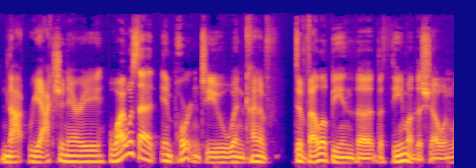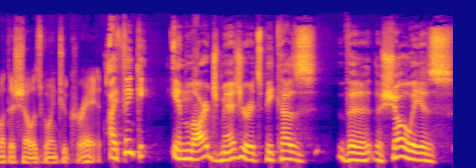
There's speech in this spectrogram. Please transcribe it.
not reactionary. Why was that important to you when kind of developing the the theme of the show and what the show is going to create? I think in large measure, it's because the the show is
